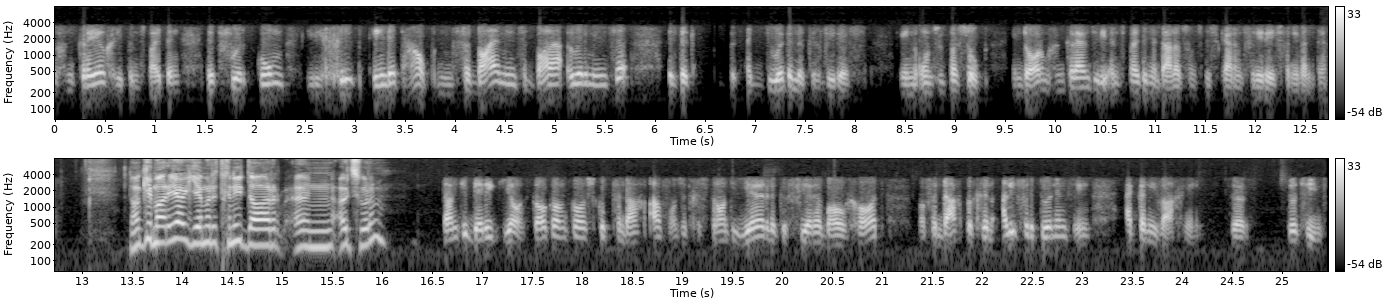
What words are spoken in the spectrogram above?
So gaan kry jou griepinspuiting. Dit voorkom hierdie griep en dit help. En vir baie mense, baie ouer mense, is dit 'n dodelike virus en ons moet pas op en daarom gaan kry ons hierdie inspuiting en dan is ons beskerm vir die res van die winter. Dankie Mario, jy moet dit geniet daar in Oudtshoorn. Dankie Derek. Ja, KAKNK skop vandag af. Ons het gisterand 'n heerlike veerebal gehad, maar vandag begin al die vertonings en ek kan nie wag nie. So, totsiens.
